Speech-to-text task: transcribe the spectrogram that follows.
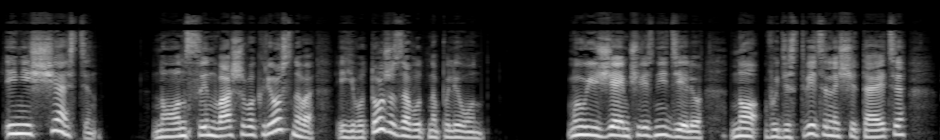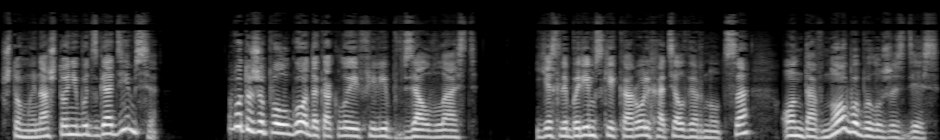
и несчастен, но он сын вашего крестного, и его тоже зовут Наполеон. Мы уезжаем через неделю, но вы действительно считаете, что мы на что-нибудь сгодимся? Вот уже полгода, как Луи Филипп взял власть. Если бы римский король хотел вернуться, он давно бы был уже здесь.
